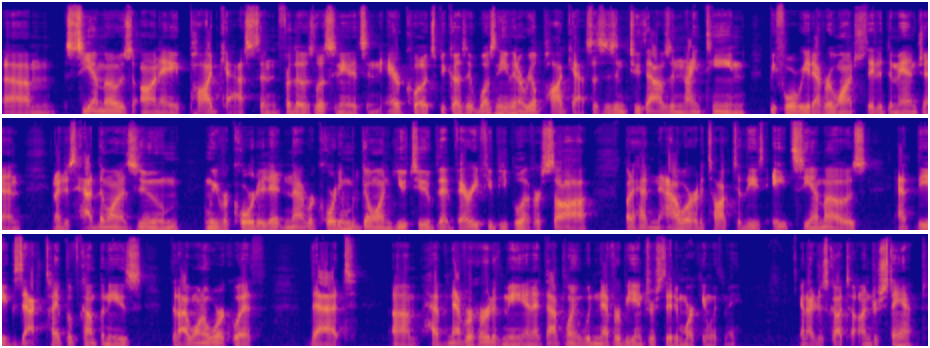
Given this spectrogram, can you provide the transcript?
um, CMOs on a podcast. And for those listening, it's in air quotes because it wasn't even a real podcast. This is in 2019 before we had ever launched State of Demand Gen. And I just had them on a Zoom and we recorded it. And that recording would go on YouTube that very few people ever saw. But I had an hour to talk to these eight CMOs at the exact type of companies that I want to work with that um, have never heard of me and at that point would never be interested in working with me. And I just got to understand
